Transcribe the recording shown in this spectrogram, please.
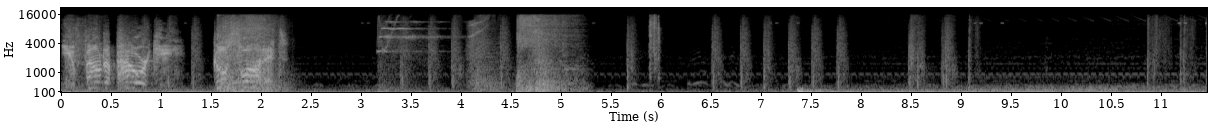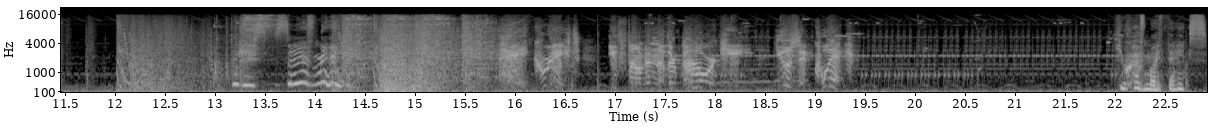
You found a power key. Go slot it. My thanks.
